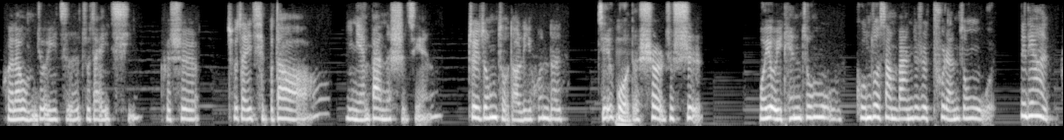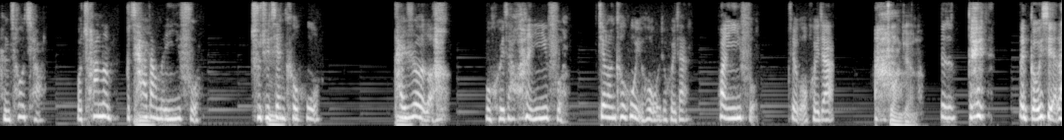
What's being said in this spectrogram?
回来我们就一直住在一起。可是住在一起不到一年半的时间。最终走到离婚的结果的事儿，就是我有一天中午工作上班，就是突然中午那天很很凑巧，我穿了不恰当的衣服出去见客户，太热了，我回家换衣服，见完客户以后我就回家换衣服，结果回家撞见了，就是 对那狗血了，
